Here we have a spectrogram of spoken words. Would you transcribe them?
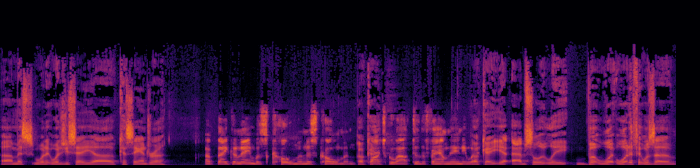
uh, Miss, what, what did you say, uh, Cassandra? I think her name was Coleman. This Coleman. Okay. Parts go out to the family anyway. Okay, yeah, absolutely. But what what if it was a,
